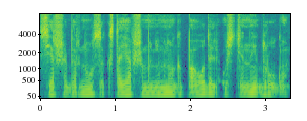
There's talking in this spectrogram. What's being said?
Серж обернулся к стоявшему немного поодаль у стены другу.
